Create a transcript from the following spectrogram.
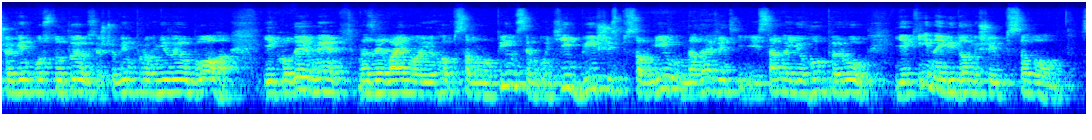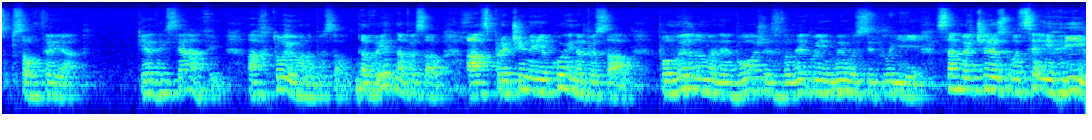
що він поступився, що він прогнівив Бога. І коли ми називаємо його псалмопівцем, у ті більшість псалмів належить і саме його перу. Який найвідоміший псалом з псалтаря? 50-й. А хто його написав? Давид написав, а з причини якої написав? Помилуй мене, Боже, з великої милості Твоєї. Саме через оцей гріх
